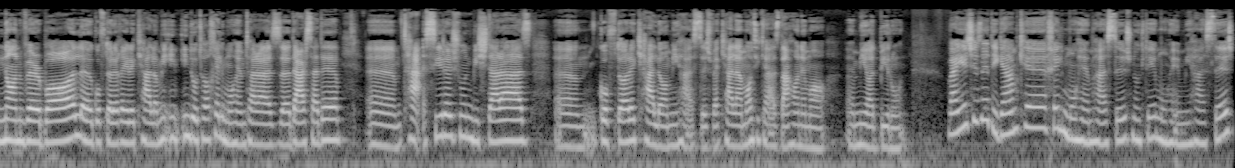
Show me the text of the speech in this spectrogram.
نان وربال گفتار غیر کلامی این دوتا خیلی مهمتر از درصد تأثیرشون بیشتر از گفتار کلامی هستش و کلماتی که از دهان ما میاد بیرون. و یه چیز دیگه هم که خیلی مهم هستش نکته مهمی هستش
